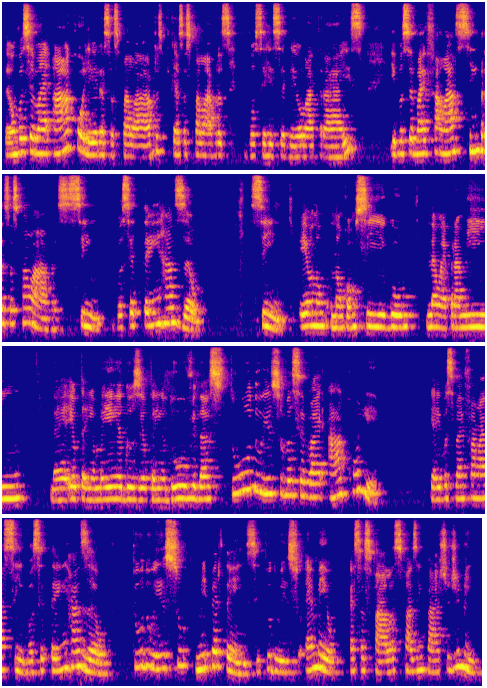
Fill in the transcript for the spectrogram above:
Então você vai acolher essas palavras, porque essas palavras você recebeu lá atrás, e você vai falar sim para essas palavras. Sim, você tem razão. Sim, eu não, não consigo, não é para mim, né? Eu tenho medos, eu tenho dúvidas, tudo isso você vai acolher. E aí você vai falar assim: você tem razão, tudo isso me pertence, tudo isso é meu, essas falas fazem parte de mim.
